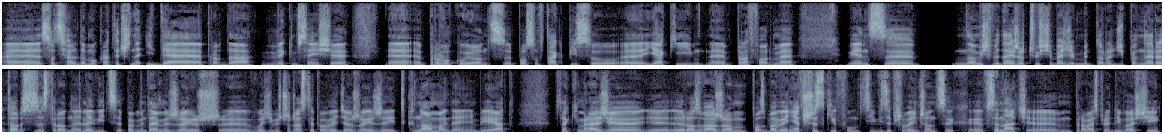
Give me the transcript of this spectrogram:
e, socjaldemokratyczne idee, prawda, w jakimś sensie e, prowokując posłów tak PiSu, e, jak i Platformy. Więc y, no mi się wydaje, że oczywiście będzie to rodzić pewne retorsje ze strony lewicy. Pamiętajmy, że już y, Włodzimierz Czarzasty powiedział, że jeżeli tkną Magdalenie Biejat, w takim razie y, rozważą pozbawienia wszystkich funkcji wiceprzewodniczących w Senacie y, Prawa i Sprawiedliwości.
